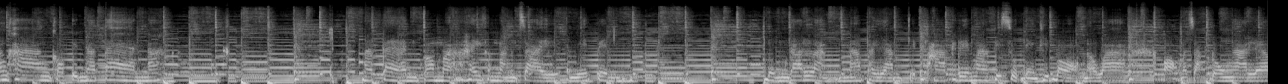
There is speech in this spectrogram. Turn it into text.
ข้างๆก็เป็นนาแตนนะนาแตนก็มาให้กำลังใจ อันนี้เป็นมุมด้านหลังนะพยายามเก็บภาพให้ได้มากที่สุดอย่างที่บอกนะว่า ออกมาจากโรงงานแล้ว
